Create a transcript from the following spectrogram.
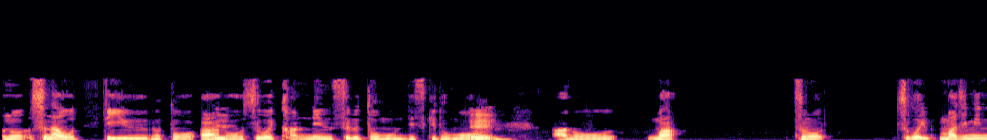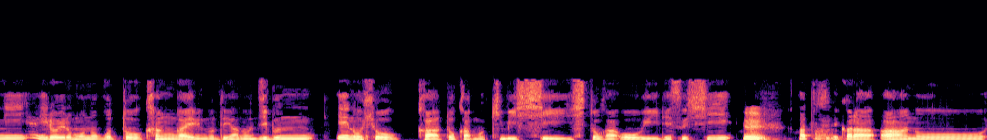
その素直っていうのと、あの、すごい関連すると思うんですけども、うん。あの、まあ、その、すごい真面目にいろいろ物事を考えるので、あの、自分への評価とかも厳しい人が多いですし、うん。あとそれから、あの、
